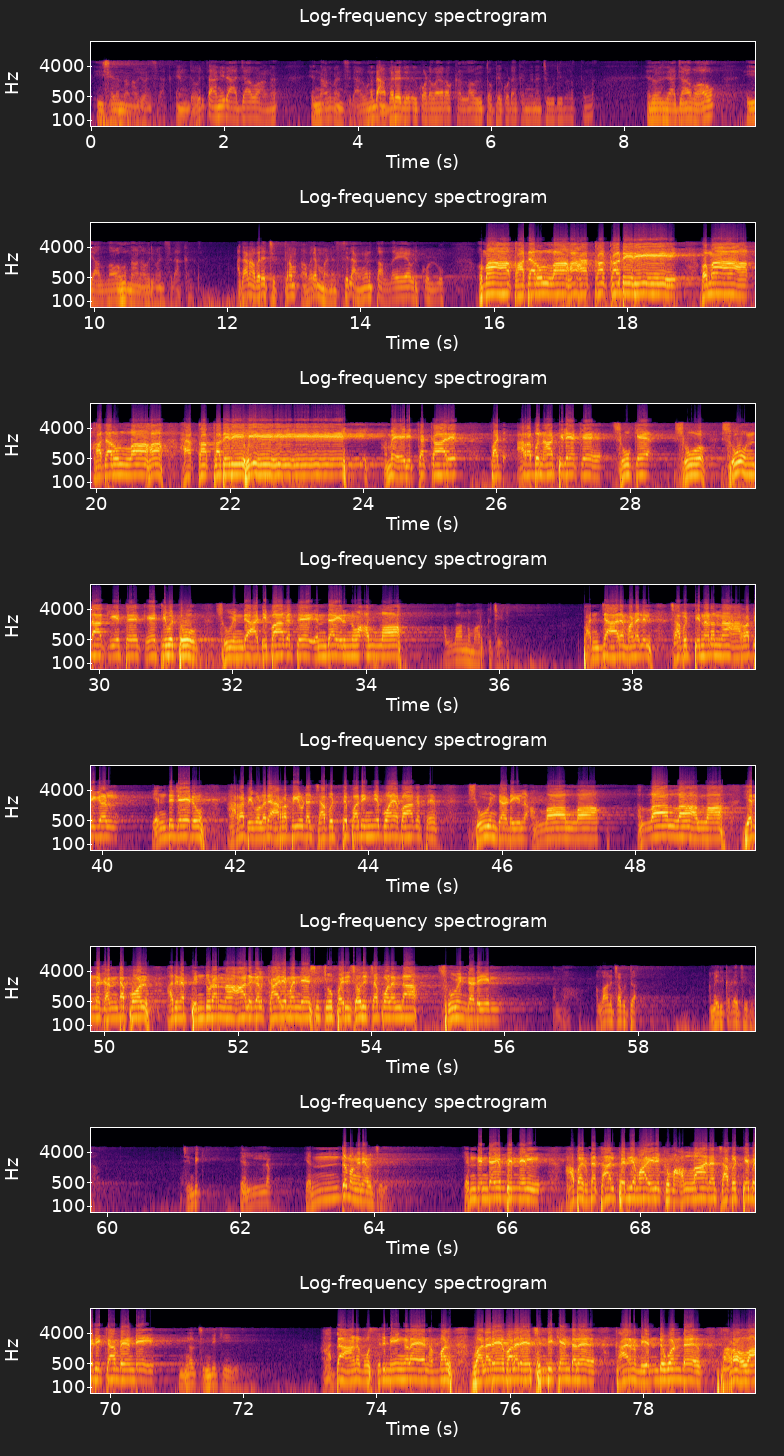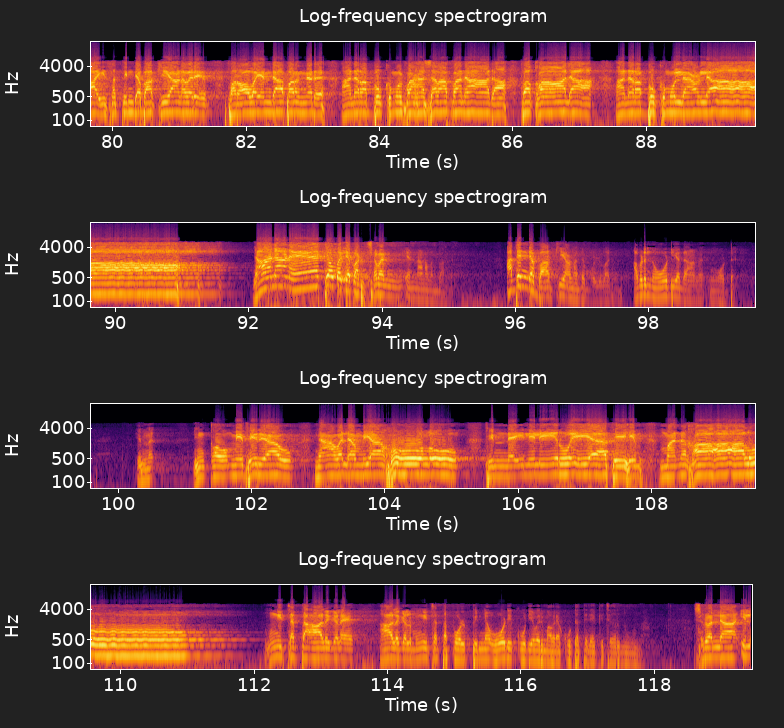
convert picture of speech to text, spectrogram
ഈശ്വരൻ എന്നാണ് അവർ മനസ്സിലാക്കുന്നത്. എന്തോ ഒരു താനി രാജാവാണ് എന്നാണ് മനസ്സിലാകുന്നത്. അവരത് കുടവയറൊക്കെ ഉള്ള ഒരു തൊപ്പിക്കൂടെയൊക്കെ ഇങ്ങനെ ചൂടി നടക്കുന്ന ഏതോ ഒരു രാജാവാവും. ഈ അള്ളാഹു എന്നാണ് അവർ മനസ്സിലാക്കുന്നത്. അതാണ് അവരെ ചിത്രം അവരെ മനസ്സിൽ അങ്ങനത്തെ അള്ളയെ അവർക്കുള്ളൂ. അമേരിക്കക്കാര് അറബ് നാട്ടിലേക്ക് ഷൂക്കെ ഷൂ ഷൂ ഉണ്ടാക്കിയിട്ട് കയറ്റിവിട്ടു. ഷൂവിന്റെ അടിഭാഗത്തെ എന്തായിരുന്നു? അള്ളാഹ്. അള്ളാന്ന് മാർക്ക് ചെയ്തു. പഞ്ചാര മണലിൽ ചവിട്ടി നടന്ന അറബികൾ എന്ത് ചെയ്തു? അറബികൾ ഒരു അറബിയുടെ ചവിട്ട് പതിഞ്ഞു പോയ ഭാഗത്ത് ഷൂവിന്റെ അടിയിൽ അള്ളാ അള്ളാ അള്ളാ അല്ലാ എന്ന് കണ്ടപ്പോൾ അതിനെ പിന്തുടർന്ന ആളുകൾ കാര്യമന്വേഷിച്ചു പരിശോധിച്ചപ്പോൾ എന്താ? ഷൂവിന്റെ അടിയിൽ അള്ളാന്ന് ചവിട്ട അമേരിക്കക്കാർ ചെയ്തതാ. ചിന്തിക്കും. എല്ലാം എന്തും അങ്ങനെ അവർ ചെയ്യും എന്തിന്റെയും പിന്നിൽ അവരുടെ താല്പര്യമായിരിക്കും അള്ളാനെ ചവിട്ടി ഭരിക്കാൻ വേണ്ടി. നിങ്ങൾ ചിന്തിക്കുക അതാണ് മുസ്ലിമീങ്ങളെ നമ്മൾ വളരെ വളരെ ചിന്തിക്കേണ്ടത്. കാരണം എന്തുകൊണ്ട് ഫറോവ ഇസത്തിന്റെ ബാക്കിയാണവര്? ഫറോവ എന്താ പറഞ്ഞത്? അനറബുക്കുമുൽ അനറബുക്കുമുൽ ഞാനാണ് ഏറ്റവും വലിയ പഠിച്ചവൻ എന്നാണ് അവൻ പറഞ്ഞത്. അതെന്റെ ബാക്കിയാണ് അത് മുഴുവനും. അവിടുന്ന് ഓടിയതാണ് ഇങ്ങോട്ട്. എന്ന് മുങ്ങിച്ചത്ത ആളുകളെ ആളുകൾ മുങ്ങിച്ചത്തപ്പോൾ പിന്നെ ഓടിക്കൂടിയവരും അവരെ കൂട്ടത്തിലേക്ക് ചേർന്നു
